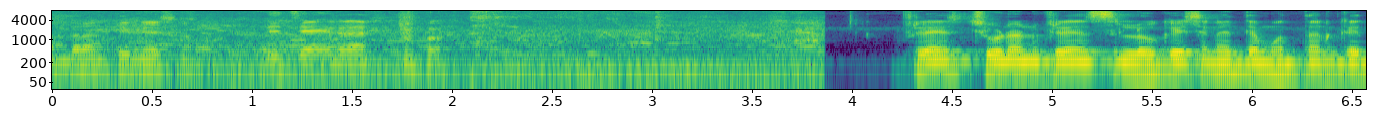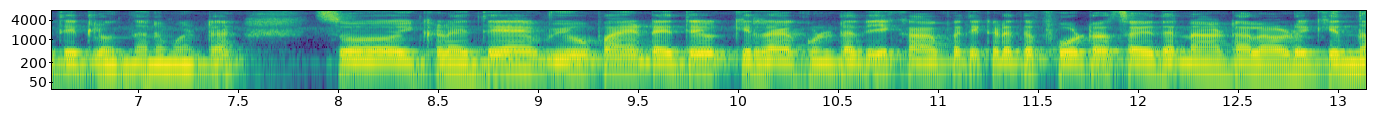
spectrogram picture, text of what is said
అందరం తినేసినాం. ఫ్రెండ్స్ చూడండి ఫ్రెండ్స్ లొకేషన్ అయితే మొత్తానికి అయితే ఇట్లా ఉందన్నమాట. సో ఇక్కడైతే వ్యూ పాయింట్ అయితే కిరాక్ ఉంటుంది కాకపోతే ఇక్కడైతే ఫొటోస్ అయితే నాట్ అలవాడు కింద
